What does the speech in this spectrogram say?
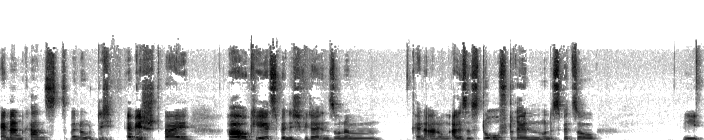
ändern kannst, wenn du dich erwischt bei, ah, okay, jetzt bin ich wieder in so einem, keine Ahnung, alles ist doof drin und es wird so wie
